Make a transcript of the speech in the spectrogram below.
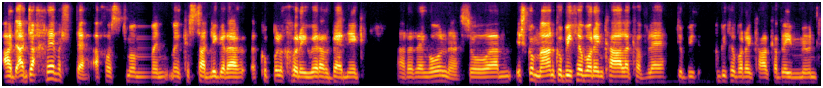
a, a dechrau felly, achos mae'n mae, cystadlu gyda cwpl o chwaraewyr arbennig ar yr engol yna. So, um, isgo mlaen, gobeithio bod e'n cael y cyfle, gobeithio bod e'n cael cyfle i mynd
